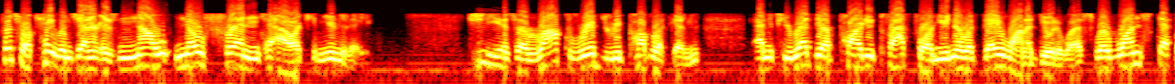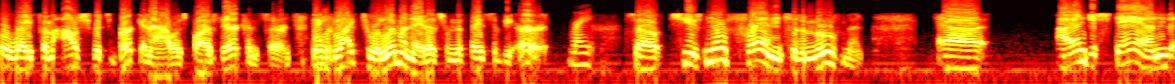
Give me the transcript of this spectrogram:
first of all, Caitlyn Jenner is no no friend to our community. She mm. is a rock ribbed Republican, and if you read their party platform, you know what they want to do to us. We're one step away from Auschwitz Birkenau as far as they're concerned. They right. would like to eliminate us from the face of the earth. Right. So she is no friend to the movement. Uh, I understand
